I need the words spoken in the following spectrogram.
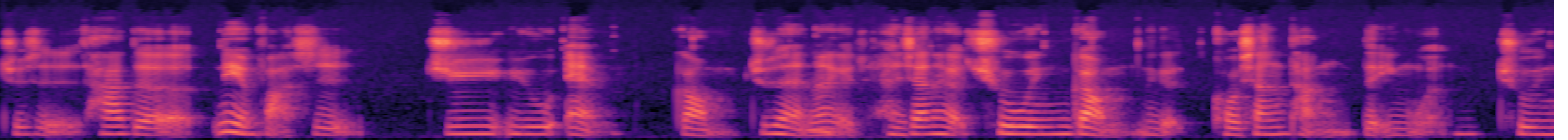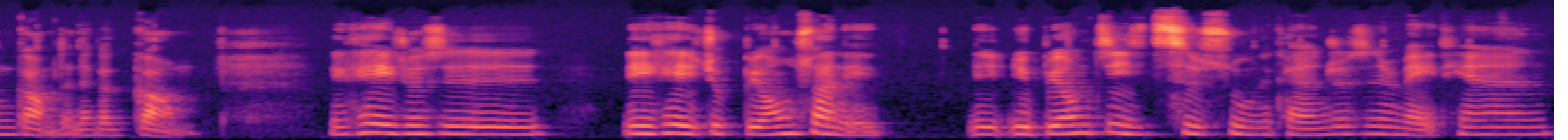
就是它的念法是 g u m gum，就是很那个、嗯、很像那个 chewing gum 那个口香糖的英文 chewing gum 的那个 gum。你可以就是你可以就不用算你你你不用记次数，你可能就是每天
